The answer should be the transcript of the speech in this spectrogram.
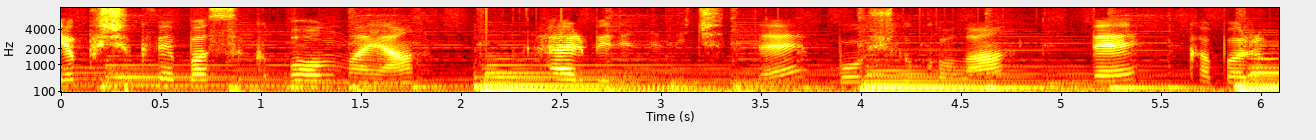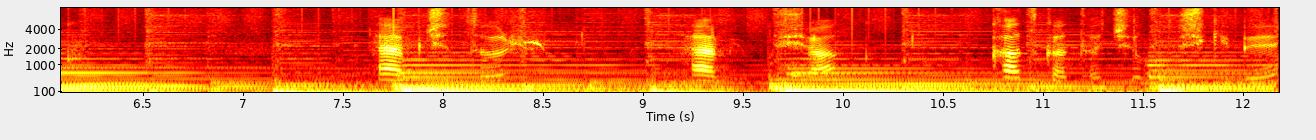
Yapışık ve basık olmayan, her birinin içinde boşluk olan ve kabarık. Hem çıtır hem yumuşak, kat kat açılmış gibi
